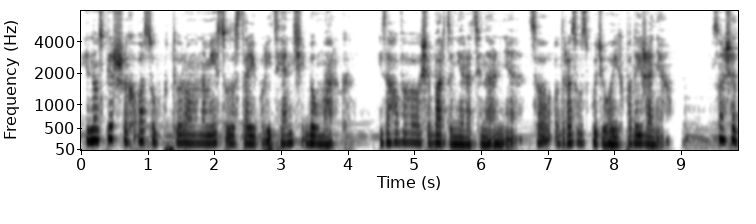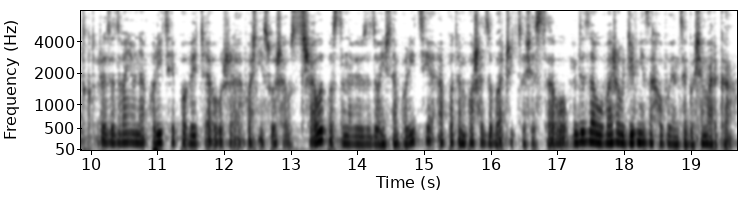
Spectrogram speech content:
Jedną z pierwszych osób, którą na miejscu zostali policjanci, był Mark. I zachowywał się bardzo nieracjonalnie, co od razu wzbudziło ich podejrzenia. Sąsiad, który zadzwonił na policję, powiedział, że właśnie słyszał strzały, postanowił zadzwonić na policję, a potem poszedł zobaczyć, co się stało, gdy zauważył dziwnie zachowującego się Marka.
